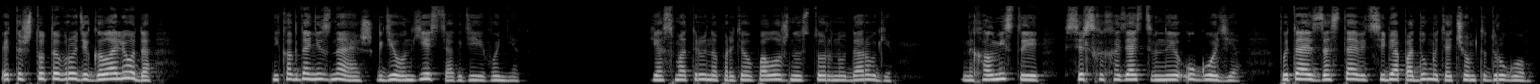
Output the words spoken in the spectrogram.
Это что-то вроде гололеда. Никогда не знаешь, где он есть, а где его нет. Я смотрю на противоположную сторону дороги, на холмистые сельскохозяйственные угодья, пытаясь заставить себя подумать о чем-то другом.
